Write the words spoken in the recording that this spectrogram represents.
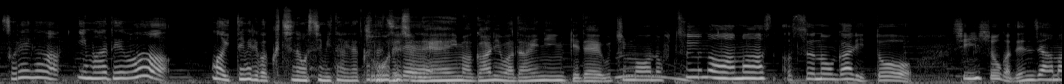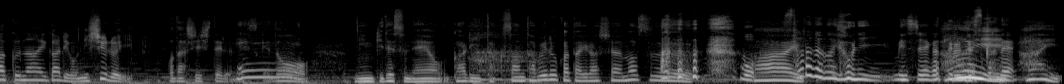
それが今ではまあ言ってみれば口直しみたいな形で。そうですね。今ガリは大人気でうちもあのうん普通の甘酢のガリと新生姜全然甘くないガリを2種類お出ししてるんですけど、人気ですね。ガリたくさん食べる方いらっしゃいます。もうはい。サラダのように召し上がってるんですかね、はい、はい。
